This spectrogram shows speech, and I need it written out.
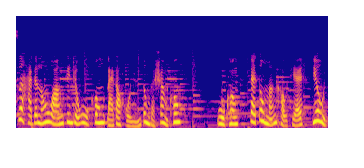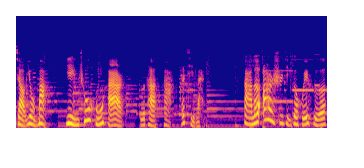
四海的龙王跟着悟空来到火云洞的上空，悟空在洞门口前又叫又骂，引出红孩儿和他打了起来。打了二十几个回合，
